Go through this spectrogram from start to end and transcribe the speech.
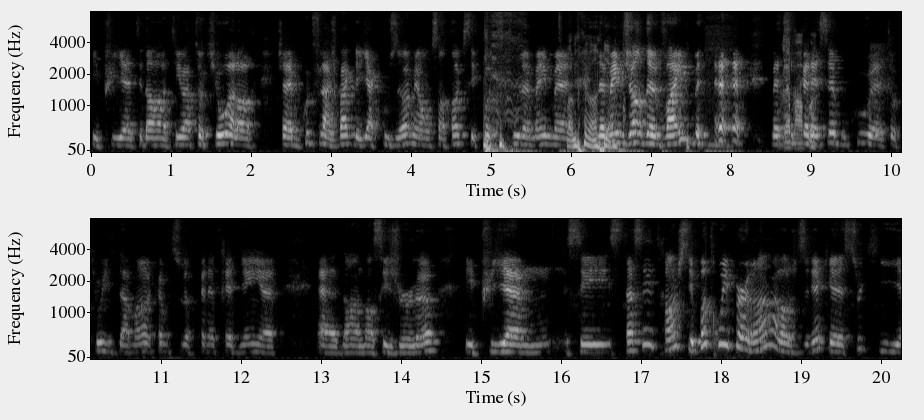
Et puis, euh, tu es, à Tokyo. Alors, j'avais beaucoup de flashbacks de Yakuza, mais on s'entend que c'est pas du tout le même, euh, le même, genre de vibe. mais tu connaissais beaucoup euh, Tokyo, évidemment, comme tu le reconnais très bien dans, dans, ces jeux-là. Et puis, c'est assez étrange. C'est pas trop épeurant. Alors, je dirais que ceux qui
